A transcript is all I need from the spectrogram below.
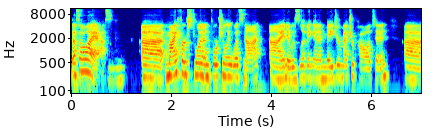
That's all I ask. Mm-hmm. Uh, my first one, unfortunately, was not, uh, and it was living in a major metropolitan, uh,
